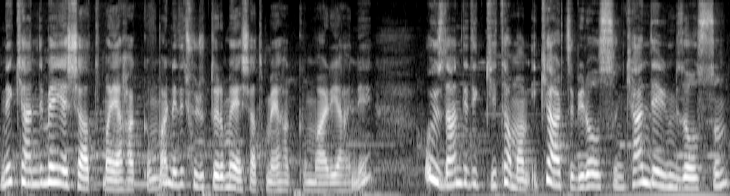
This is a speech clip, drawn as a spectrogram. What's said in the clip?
ne kendime yaşatmaya hakkım var ne de çocuklarıma yaşatmaya hakkım var yani. O yüzden dedik ki tamam 2 artı 1 olsun kendi evimiz olsun.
